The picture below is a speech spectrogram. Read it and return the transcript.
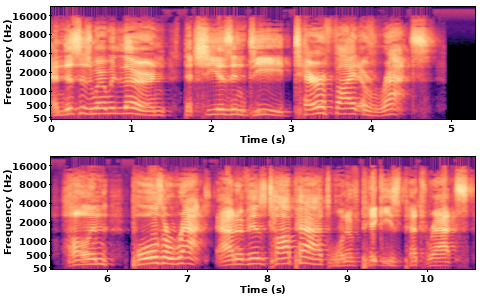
And this is where we learn that she is indeed terrified of rats. Holland pulls a rat out of his top hat, one of Piggy's pet rats,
